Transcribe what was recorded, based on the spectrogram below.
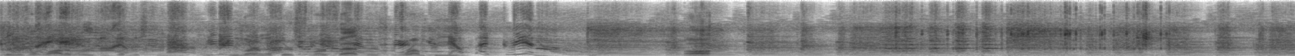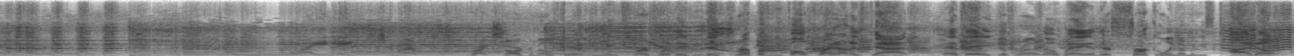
There was a lot of versions of this theme. We learned that there's Smurfette, there's Grumpy. Oh, right. Gargamel's there. He hates Smurfs. What do they do? They trip him and he falls right on his cat. And they just run away and they're circling him and he's tied up.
